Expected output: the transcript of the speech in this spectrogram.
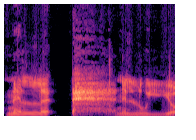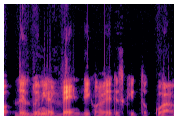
Nel, nel luglio del 2020, come vedete scritto qua,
